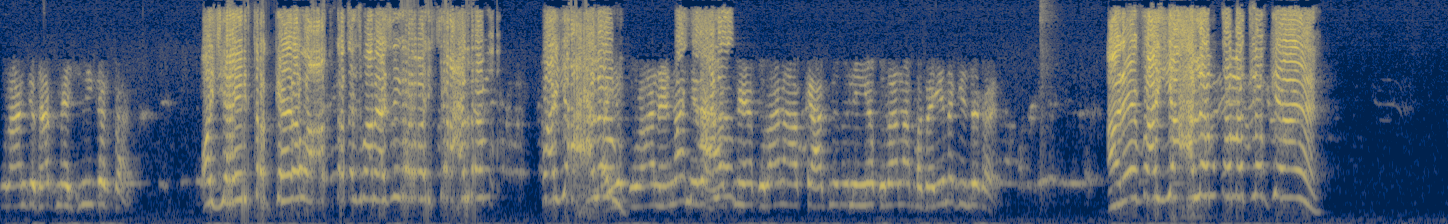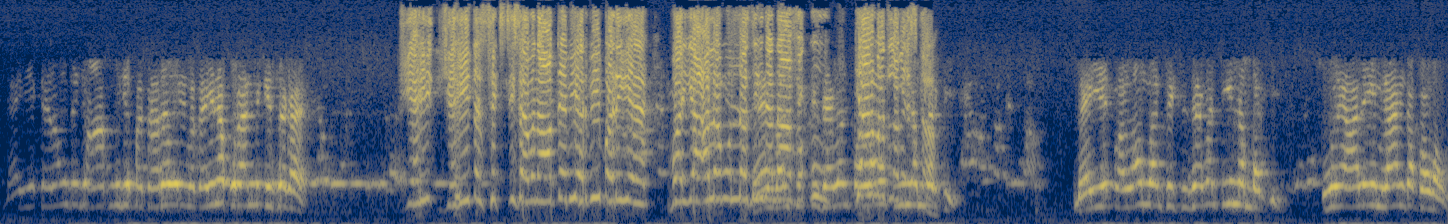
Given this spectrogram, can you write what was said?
قرآن کے ساتھ میچ نہیں کرتا۔ اور یہی تو کہہ رہا ہوں آپ کا ترجمہ میچ نہیں کر رہا علم قرآن ہے نا میرے ہاتھ میں ہے قرآن آپ کے ہاتھ میں تو نہیں ہے۔ قرآن آپ بتائیے نا کس جگہ ہے؟ ارے وَا يَعْلَمُ کا مطلب کیا ہے؟ یہ یہی تو سکسٹی سیون آپ نے بھی عربی پڑھی ہے۔ وہ یا علم اللہ کیا مطلب اس کا؟ میں یہ پڑھ رہا ہوں تین نمبر کی۔ سورہ آل عمران کا پڑھ رہا ہوں۔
